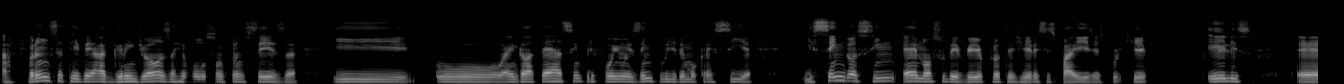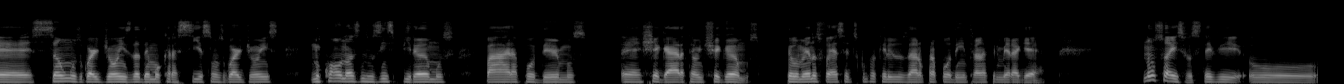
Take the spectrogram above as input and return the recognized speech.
a França teve a grandiosa Revolução Francesa e o, a Inglaterra sempre foi um exemplo de democracia. E sendo assim, é nosso dever proteger esses países porque eles é, são os guardiões da democracia, são os guardiões no qual nós nos inspiramos para podermos é, chegar até onde chegamos. Pelo menos foi essa desculpa que eles usaram para poder entrar na Primeira Guerra. Não só isso, você teve o,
